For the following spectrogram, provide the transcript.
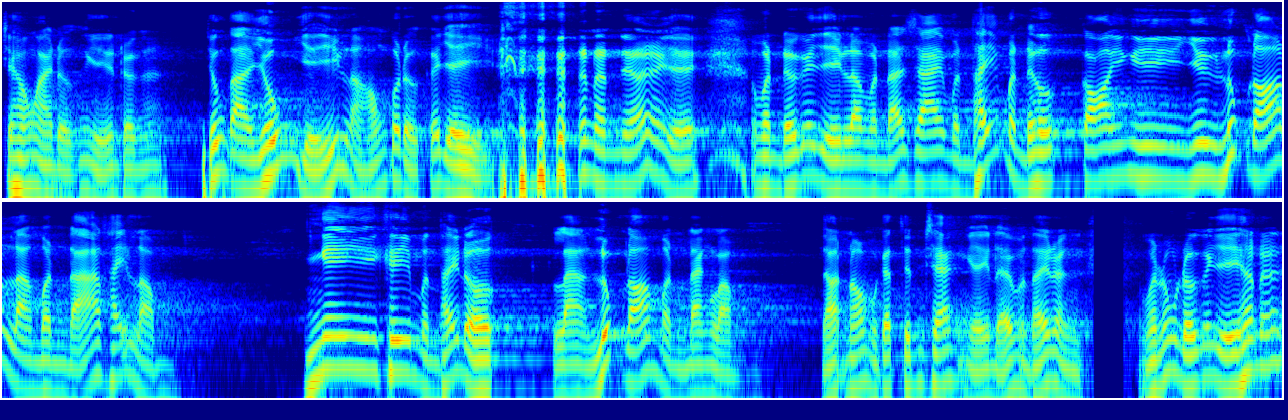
chứ không ai được cái gì hết trơn á. Chúng ta vốn dĩ là không có được cái gì. Nên nhớ như vậy. Mình được cái gì là mình đã sai mình thấy mình được coi như, như lúc đó là mình đã thấy lầm. Ngay khi mình thấy được là lúc đó mình đang lầm. Đó nói một cách chính xác như vậy để mình thấy rằng mình không được cái gì hết á.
